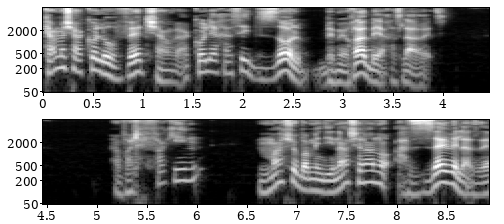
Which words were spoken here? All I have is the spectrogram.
כמה שהכל עובד שם והכל יחסית זול במיוחד ביחס לארץ. אבל פאקינג משהו במדינה שלנו הזבל הזה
